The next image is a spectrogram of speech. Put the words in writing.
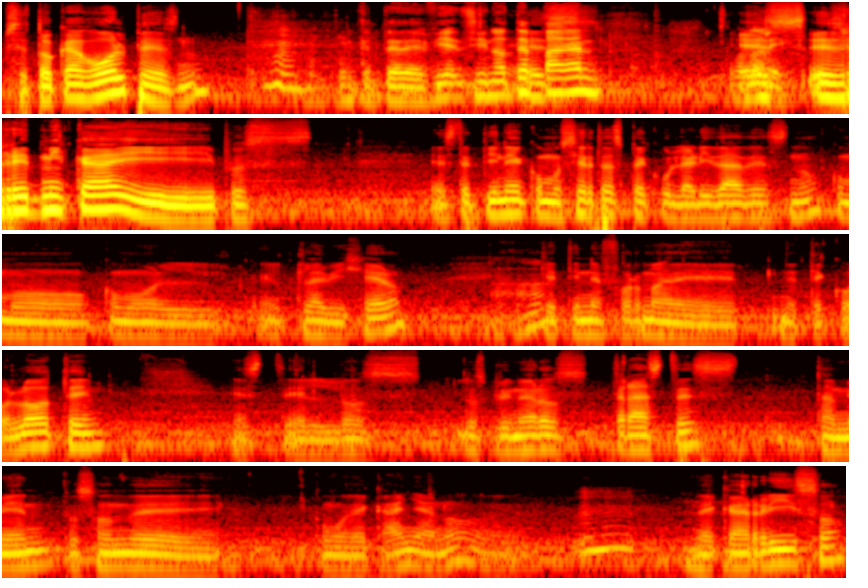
se toca a golpes, ¿no? porque te defienden, si no te es- pagan. Es, es rítmica y pues este, tiene como ciertas peculiaridades, ¿no? Como, como el, el clavijero, Ajá. que tiene forma de, de tecolote. Este, los, los primeros trastes también pues son de como de caña, ¿no? De carrizo.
